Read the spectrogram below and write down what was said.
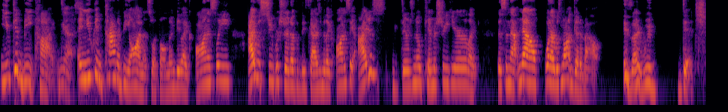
you can be kind. Yes. And you can kind of be honest with them and be like, honestly, I was super straight up with these guys and be like, honestly, I just, there's no chemistry here, like, this and that. Now, what I was not good about is I would ditch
